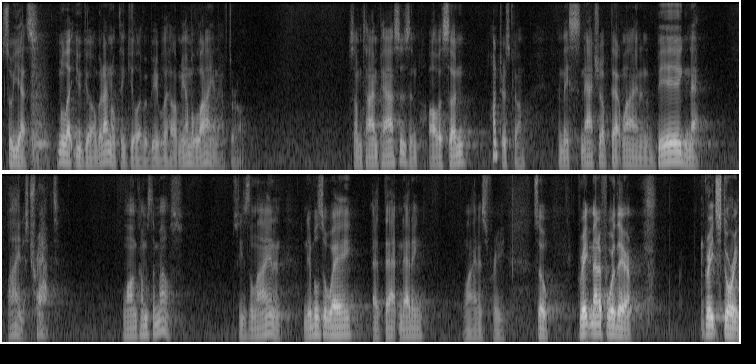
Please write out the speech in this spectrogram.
So, yes, I'm going to let you go, but I don't think you'll ever be able to help me. I'm a lion after all. Some time passes, and all of a sudden, hunters come, and they snatch up that lion in a big net. Lion is trapped. Along comes the mouse. Sees the lion and nibbles away at that netting. Lion is free. So, great metaphor there. Great story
